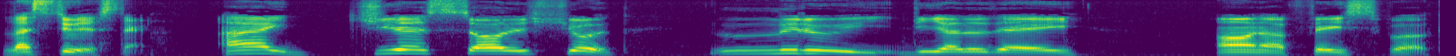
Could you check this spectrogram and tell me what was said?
Let's do this thing. I just saw this short literally the other day on a Facebook.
